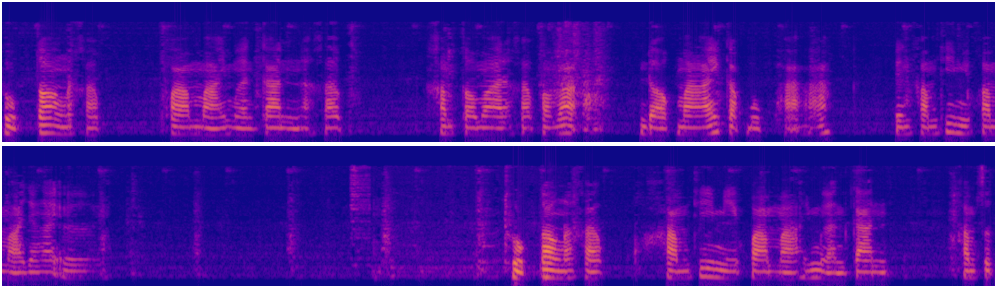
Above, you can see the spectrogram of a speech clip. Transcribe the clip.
ถูกต้องนะครับ ความหมายเหมือนกันนะครับคำต่อมานะครับคำว่า ดอกไม้กับบุปผา เป็นคำที่มีความหมายยังไงเอ่ย ถูกต้องนะครับคำที่มีความหมายเหมือนกันคำสุด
